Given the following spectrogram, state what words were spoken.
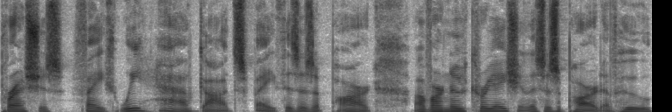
precious faith. We have God's faith. This is a part of our new creation. This is a part of who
